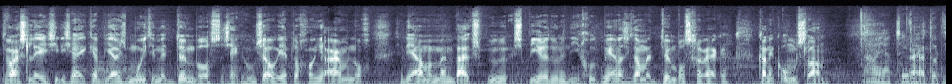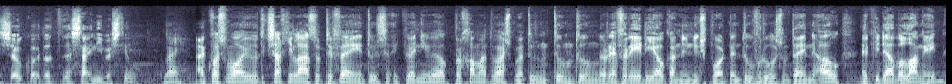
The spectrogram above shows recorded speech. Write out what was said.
dwarslesie. Die zei: Ik heb juist moeite met dumbbells. te zeggen: Hoezo? Je hebt toch gewoon je armen nog? Zei ja, maar mijn buikspieren doen het niet goed meer. En als ik dan met dumbbells ga werken, kan ik omslaan. Oh ja, tuurlijk. Ja, dat is ook, dat, daar sta je niet bij stil. Nee. ik was mooi, want ik zag je laatst op tv. En toen, ik weet niet welk programma het was, maar toen, toen, toen refereerde je ook aan Unixport. En toen vroegen ze meteen, oh, heb je daar belang in?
